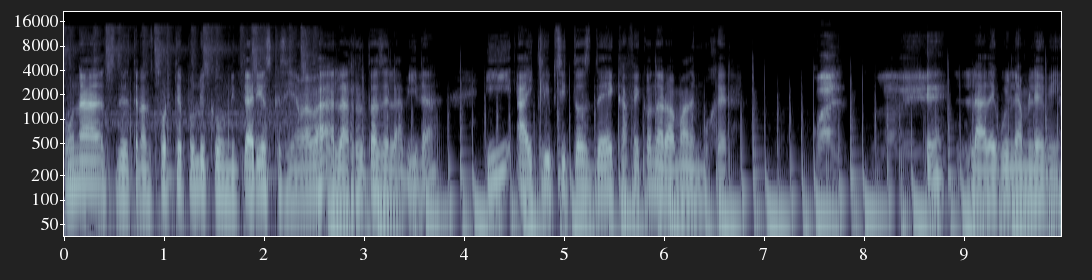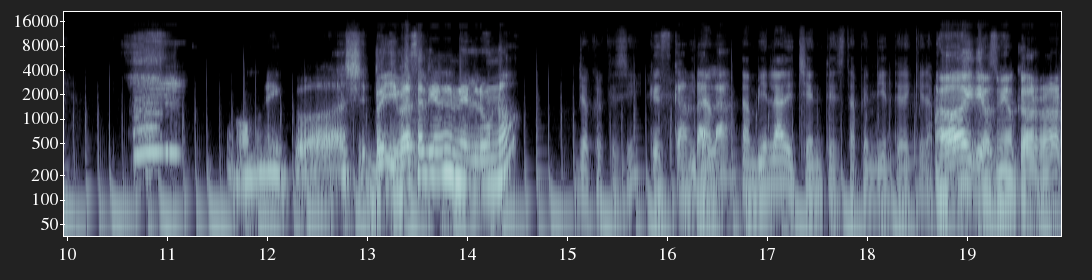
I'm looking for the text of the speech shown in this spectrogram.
Una de transporte público unitarios que se llamaba las rutas de la vida. Y hay clipsitos de Café con aroma de mujer. ¿Cuál? La de... La de William Levy. Oh my gosh. ¿Y va a salir en el 1? Yo creo que sí. Qué tam- escándala. también la de Chente está pendiente de que la Ay, Dios mío, qué horror.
